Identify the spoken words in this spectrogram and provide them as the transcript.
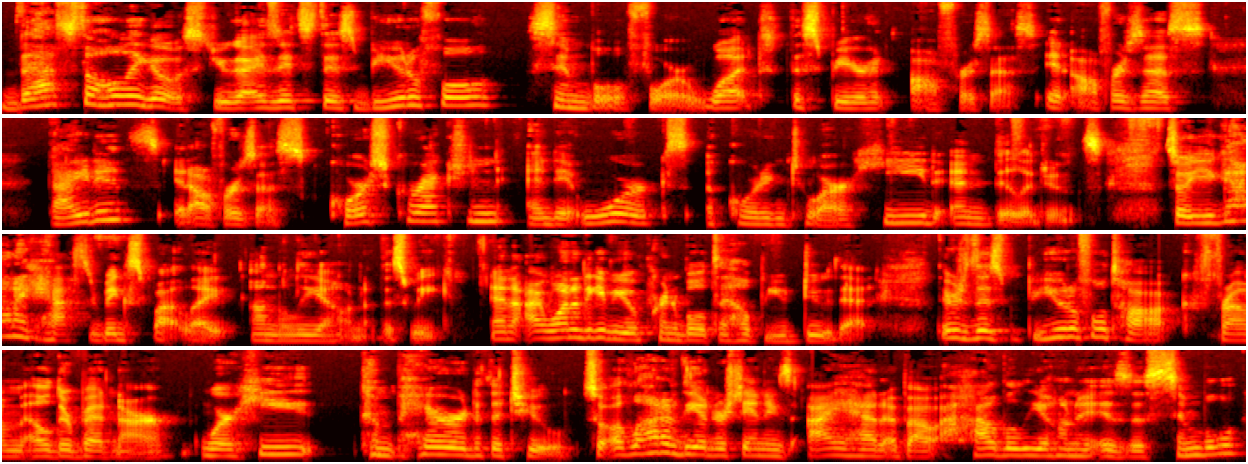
that's the Holy Ghost, you guys. It's this beautiful symbol for what the Spirit offers us. It offers us guidance, it offers us course correction, and it works according to our heed and diligence. So you gotta cast a big spotlight on the Liahona this week. And I wanted to give you a printable to help you do that. There's this beautiful talk from Elder Bednar where he compared the two. So a lot of the understandings I had about how the Liahona is a symbol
